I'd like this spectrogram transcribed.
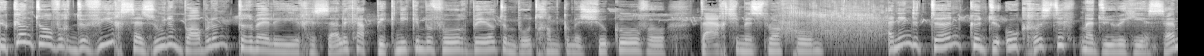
U kunt over de vier seizoenen babbelen, terwijl u hier gezellig gaat picknicken bijvoorbeeld, een boterhamke met choco of een taartje met slagroom. En in de tuin kunt u ook rustig met uw gsm,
